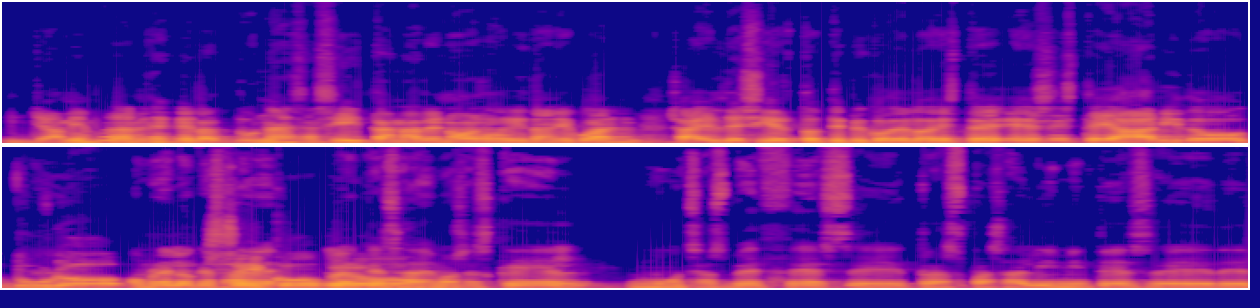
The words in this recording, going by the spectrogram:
Yo a mí me parece que las dunas así, tan arenosas y tan igual, o sea, el desierto típico del oeste es este árido, duro, Hombre, lo que, sabe- seco, pero... lo que sabemos es que él muchas veces eh, traspasa límites eh, de,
